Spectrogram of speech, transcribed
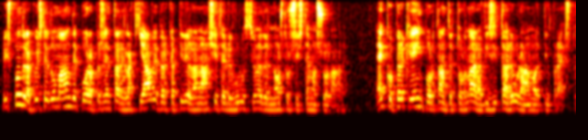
Rispondere a queste domande può rappresentare la chiave per capire la nascita e l'evoluzione del nostro sistema solare. Ecco perché è importante tornare a visitare Urano al più presto.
